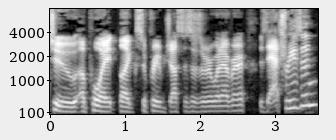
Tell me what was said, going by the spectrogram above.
to appoint like supreme justices or whatever? Is that treason?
